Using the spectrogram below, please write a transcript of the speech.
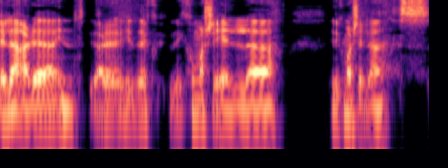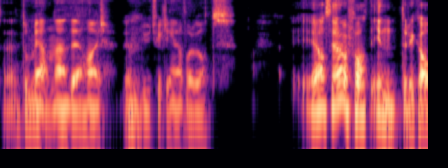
eller er det, innen- er det i det, det kommersielle i det kommersielle domenet det har, den utviklingen har foregått? Ja, så jeg har i hvert fall hatt inntrykk av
